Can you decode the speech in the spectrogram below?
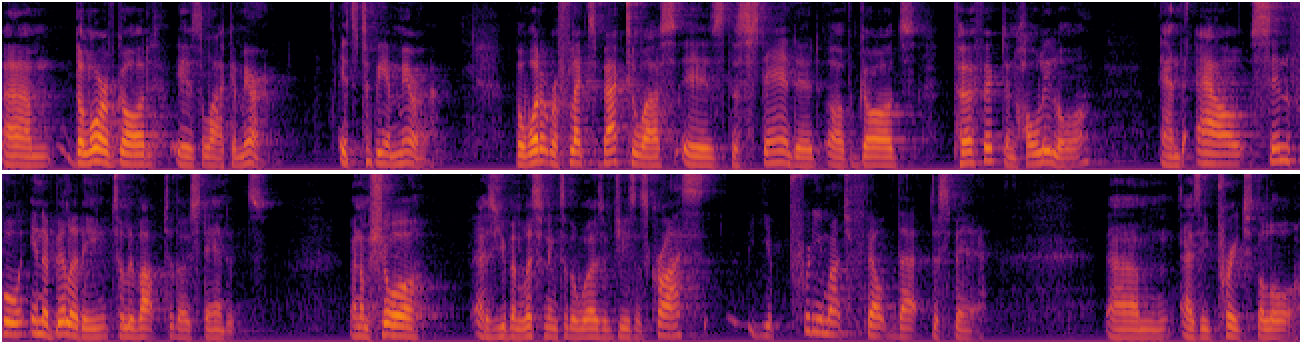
Um, the law of God is like a mirror, it's to be a mirror. But what it reflects back to us is the standard of God's perfect and holy law and our sinful inability to live up to those standards. And I'm sure as you've been listening to the words of Jesus Christ, you pretty much felt that despair um, as he preached the law.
